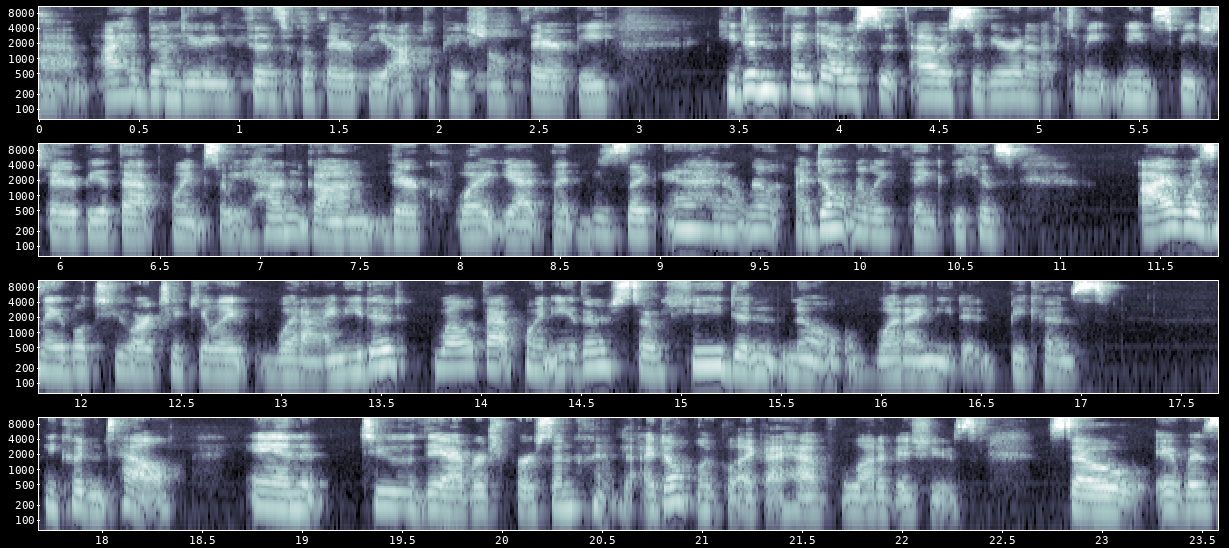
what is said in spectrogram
um, I had been doing physical therapy, occupational therapy he didn't think I was I was severe enough to meet, need speech therapy at that point, so he hadn't gone there quite yet. But he's like, eh, I don't really I don't really think because I wasn't able to articulate what I needed well at that point either. So he didn't know what I needed because he couldn't tell. And to the average person, I don't look like I have a lot of issues. So it was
